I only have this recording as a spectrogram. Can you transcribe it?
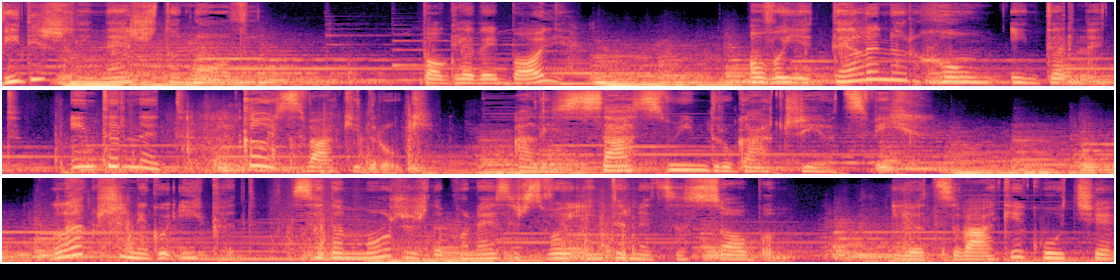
Vidiš li nešto novo? Pogledaj bolje. Ovo je Telenor Home Internet. Internet kao i svaki drugi, ali sasvim drugačiji od svih. Lakše nego ikad, sada možeš da poneseš svoj internet sa sobom i od svake kuće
